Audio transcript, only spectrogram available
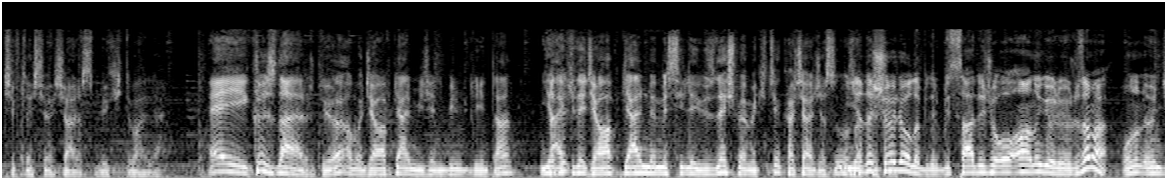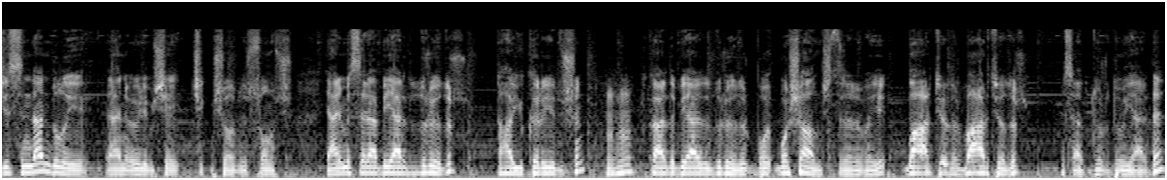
çiftleşme çağrısı büyük ihtimalle. Hey kızlar diyor ama cevap gelmeyeceğini bildiğinden Ya da- belki de cevap gelmemesiyle yüzleşmemek için kaçarcasına Ya da uzaklaşıyor. şöyle olabilir. Biz sadece o anı görüyoruz ama onun öncesinden dolayı yani öyle bir şey çıkmış olabilir sonuç. Yani mesela bir yerde duruyordur. Daha yukarıyı düşün. Yukarıda bir yerde duruyordur. Bo boşa almıştır arabayı. Bağırtıyordur, bağırtıyordur. Mesela durduğu yerde.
